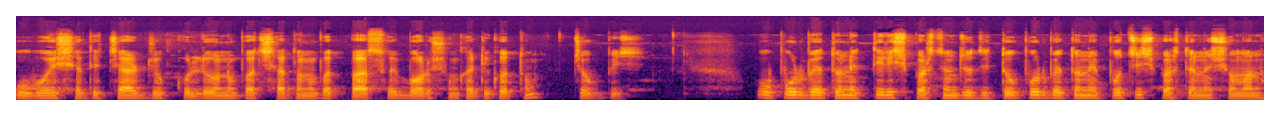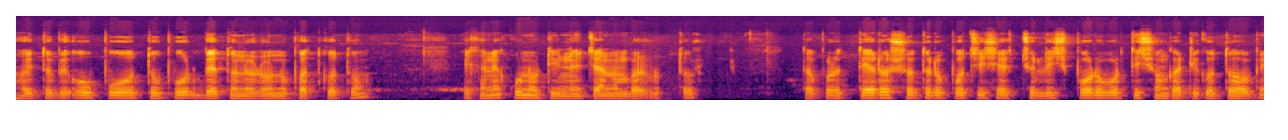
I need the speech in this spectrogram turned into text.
উভয়ের সাথে চার যোগ করলে অনুপাত সাত, অনুপাত পাঁচ হয়, বড় সংখ্যাটি কত? চব্বিশ। অপুর বেতনের তিরিশ পার্সেন্ট যদি তপুর বেতনের পঁচিশ পার্সেন্টের সমান হয়, তবে অপু ও তপুর বেতনের অনুপাত কত? এখানে কোনোটি নেই চার নম্বর উত্তর। তারপরে তেরো, সতেরো, পঁচিশ, একচল্লিশ, পরবর্তী সংখ্যাটি কত হবে?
